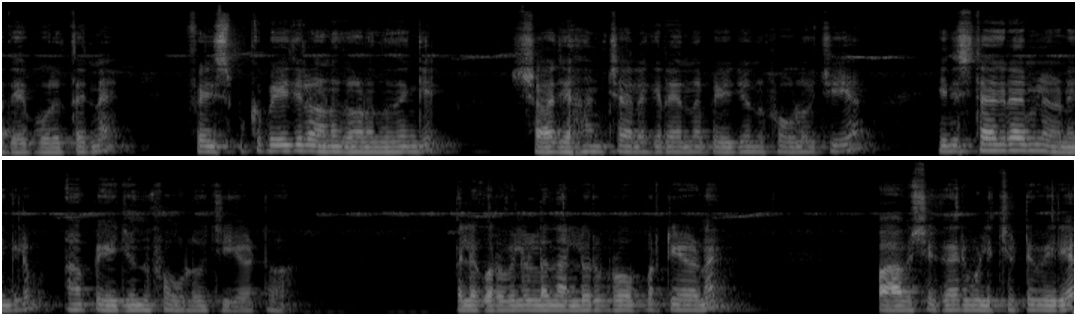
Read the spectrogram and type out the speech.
അതേപോലെ തന്നെ ഫേസ്ബുക്ക് പേജിലാണ് കാണുന്നതെങ്കിൽ ഷാജഹാൻ ചാലക്കര എന്ന പേജ് ഒന്ന് ഫോളോ ചെയ്യുക. ഇൻസ്റ്റാഗ്രാമിലാണെങ്കിലും ആ പേജ് ഒന്ന് ഫോളോ ചെയ്യുക കേട്ടോ വില കുറവിലുള്ള നല്ലൊരു പ്രോപ്പർട്ടിയാണ് അപ്പോൾ ആവശ്യക്കാർ വിളിച്ചിട്ട് വരിക.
